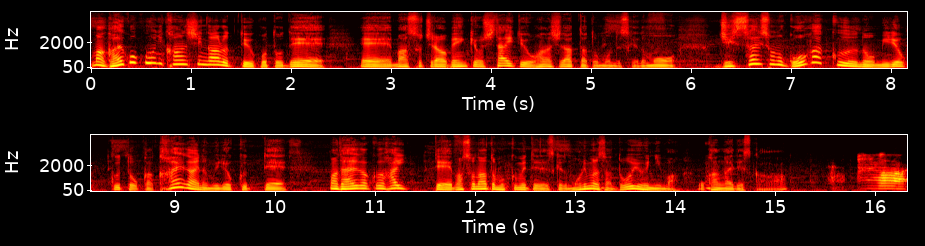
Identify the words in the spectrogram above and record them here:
まあ、外国語に関心があるっていうことで、えーまあ、そちらを勉強したいというお話だったと思うんですけども実際その語学の魅力とか海外の魅力って、まあ、大学入って、まあ、その後も含めてですけど森村さんどういうふうに今お考えですか？あ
